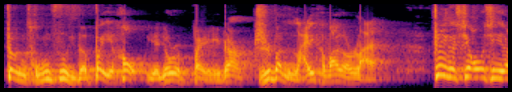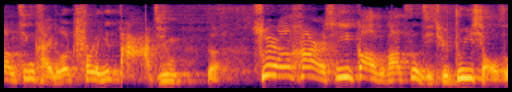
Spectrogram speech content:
正从自己的背后，也就是北边直奔莱特湾而来。这个消息让金凯德吃了一大惊。虽然哈尔西告诉他自己去追小泽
